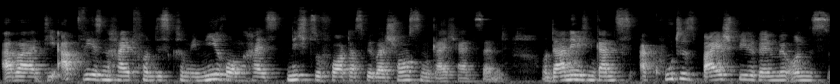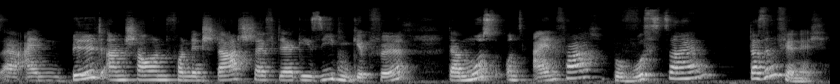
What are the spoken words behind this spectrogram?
Aber die Abwesenheit von Diskriminierung heißt nicht sofort, dass wir bei Chancengleichheit sind. Und da nehme ich ein ganz akutes Beispiel, wenn wir uns äh, ein Bild anschauen von den Staatschef der G7-Gipfel. Da muss uns einfach bewusst sein, da sind wir nicht.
